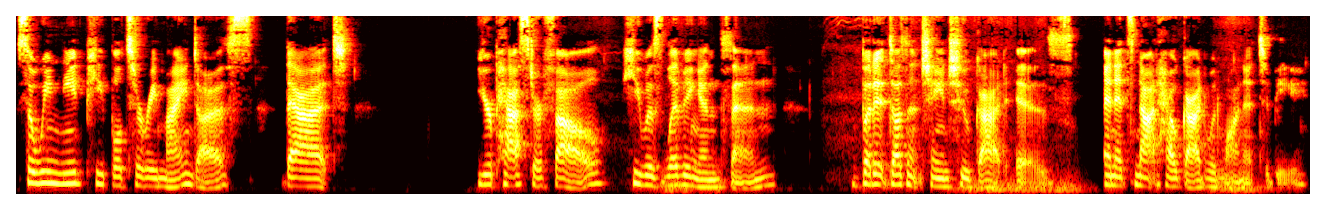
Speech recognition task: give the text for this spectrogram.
So we need people to remind us that your pastor fell, he was living in sin, but it doesn't change who God is. And it's not how God would want it to be.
